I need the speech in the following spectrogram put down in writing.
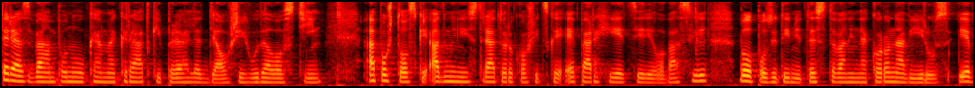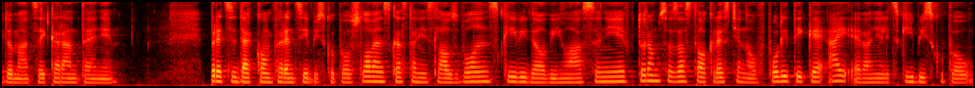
Teraz vám ponúkame krátky prehľad ďalších udalostí. Apoštolský administrátor Košickej eparchie Cyril Vasil bol pozitívne testovaný na koronavírus, je v domácej karanténe. Predseda konferencie biskupov Slovenska Stanislav Zvolenský vydal vyhlásenie, v ktorom sa zastal kresťanov v politike aj evanelických biskupov.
